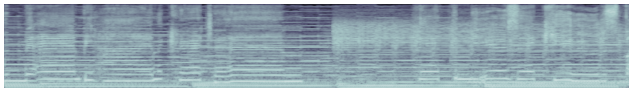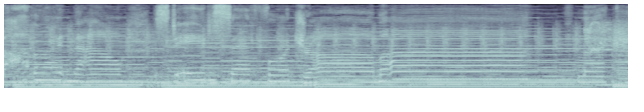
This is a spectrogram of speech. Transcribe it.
the man behind the curtain. Hit the music, cue the spotlight now. The stage is set for drama. Macabre.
